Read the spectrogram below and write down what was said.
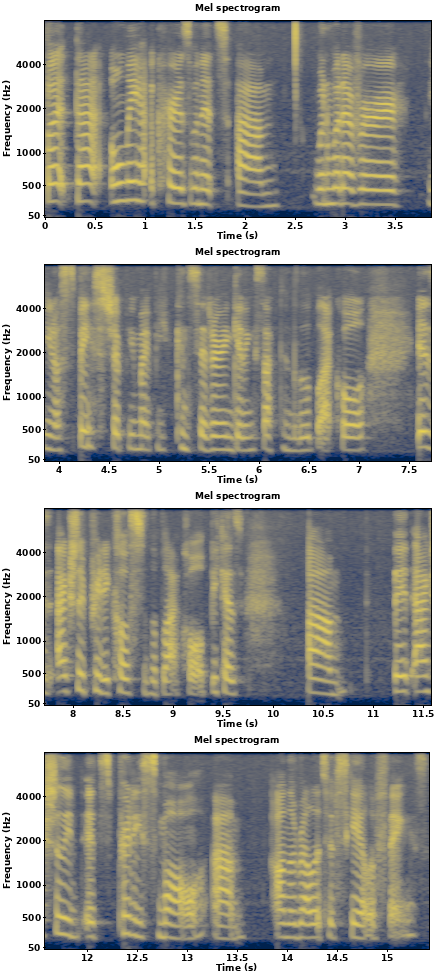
but that only occurs when it's um, when whatever you know spaceship you might be considering getting sucked into the black hole is actually pretty close to the black hole because um, it actually it's pretty small um, on the relative scale of things.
